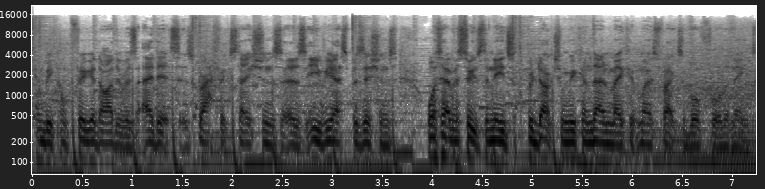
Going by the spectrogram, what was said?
can be configured either as edits, as graphic stations, as EVS positions. Whatever suits the needs of the production, we can then make it most flexible for the needs.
